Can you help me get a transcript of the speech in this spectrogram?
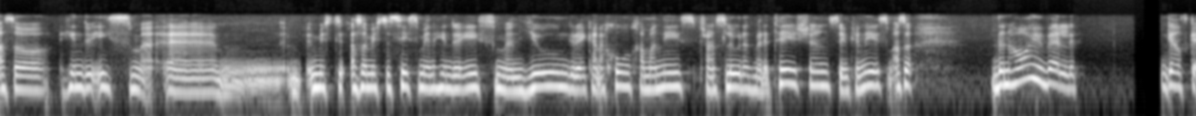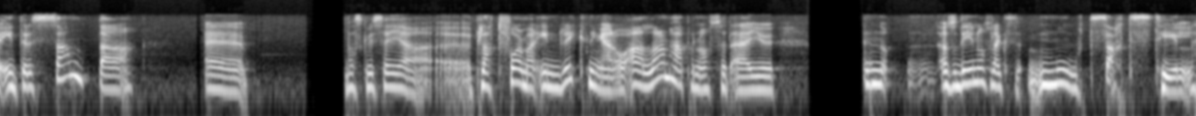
alltså hinduism, eh, mysti alltså mysticismen, i hinduismen, Jung, reinkarnation, shamanism, translucent meditation, synkronism. Alltså, den har ju väldigt ganska intressanta eh, vad ska vi säga, eh, plattformar, inriktningar och alla de här på något sätt är ju alltså det är någon slags motsats till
